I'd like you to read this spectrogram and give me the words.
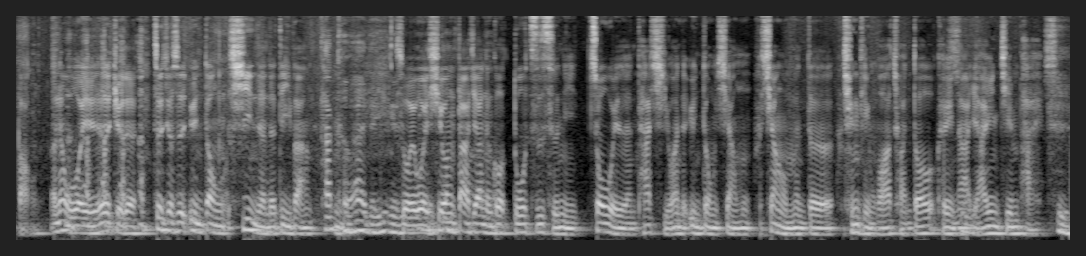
宝，那我也是觉得这就是运动吸引人的地方，他可爱的一个，所以我也希望大家能够多支持持你周围人他喜欢的运动项目，像我们的轻艇划船都可以拿亚运金牌，是。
